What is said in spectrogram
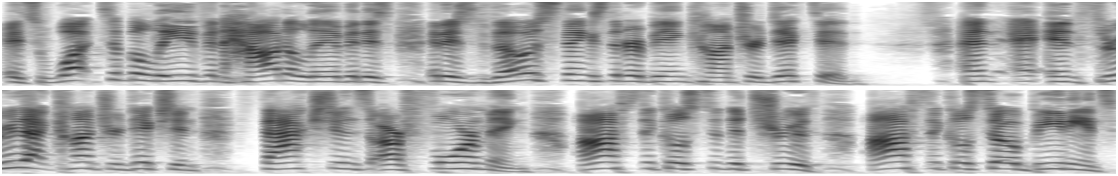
it's what to believe and how to live. It is, it is those things that are being contradicted. And, and through that contradiction, factions are forming. Obstacles to the truth, obstacles to obedience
